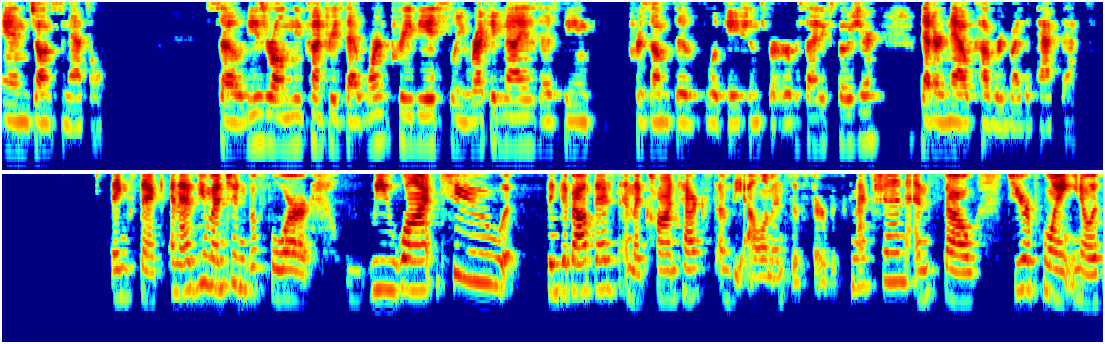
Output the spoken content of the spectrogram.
and Johnston Atoll. So these are all new countries that weren't previously recognized as being presumptive locations for herbicide exposure that are now covered by the PACT Act. Thanks, Nick. And as you mentioned before, we want to think about this in the context of the elements of service connection. And so, to your point, you know, if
